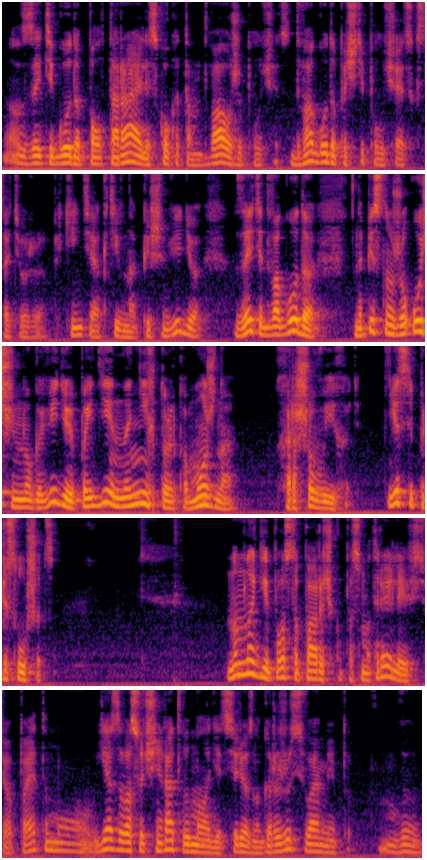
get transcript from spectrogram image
за эти года полтора или сколько там, два уже получается, два года почти получается, кстати, уже, прикиньте, активно пишем видео. За эти два года написано уже очень много видео, и по идее на них только можно хорошо выехать, если прислушаться. Но многие просто парочку посмотрели и все. Поэтому я за вас очень рад, вы молодец, серьезно, горжусь вами. Вы,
